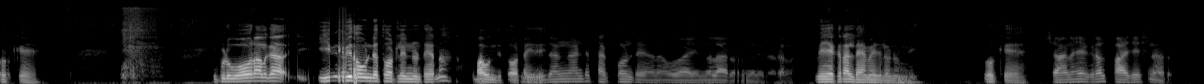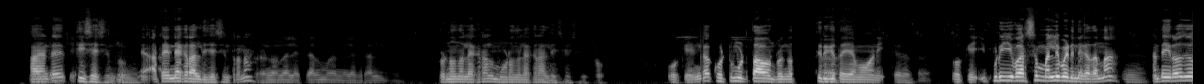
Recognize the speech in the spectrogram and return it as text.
ఓకే. ఇప్పుడు ఓవరాల్గా ఈ విధంగా ఉండే తోటలు ఎన్ని ఉంటాయన్నా బాగుంది తోట ఈ ఇది. విధంగా అంటే తక్కువ ఉంటాయి అన్న ఐదు వందల ఆరు వందల ఎకరాలు. వెయ్యి ఎకరాల డ్యామేజ్లోనే ఉంది. ఓకే. చాలా ఎకరాలు పా చేసినారు. అంటే. తీసేసిండ్రు. ఉమ్. అట్లా ఎన్ని ఎకరాలు తీసేసిండ్రనా రెండు వందల ఎకరాలు మూడు వందల ఎకరాలు రెండు వందల ఎకరాలు మూడు వందల ఎకరాలు తీసేసిండ్రు. ఓకే ఇంకా కొట్టుముట్టుతా ఉండ్రు ఇంకా తిరుగుతాయేమో అని. తిరుగుతున్నాయి. ఓకే ఇప్పుడు ఈ వర్షం మళ్ళీ పడింది కదన్నా? ఉమ్. అంటే ఈ రోజు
